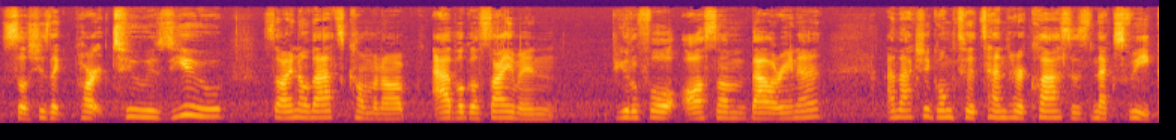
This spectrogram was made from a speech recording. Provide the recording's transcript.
So she's like part two is you so I know that's coming up. Abigail Simon, beautiful, awesome ballerina. I'm actually going to attend her classes next week.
